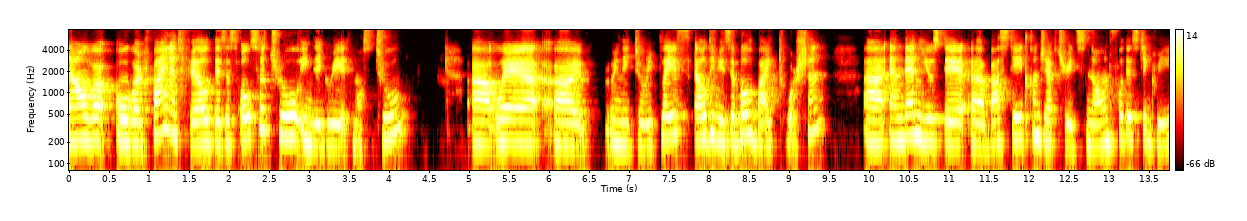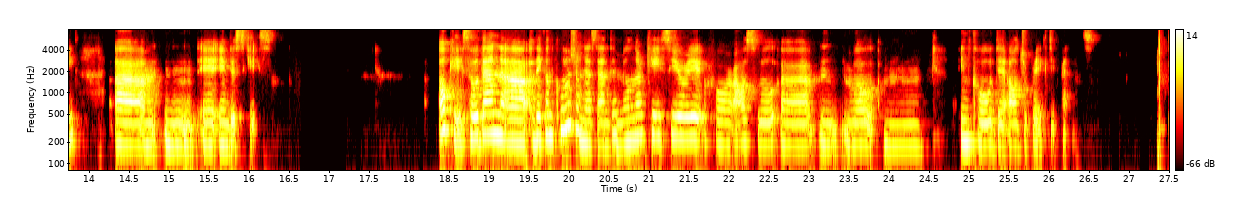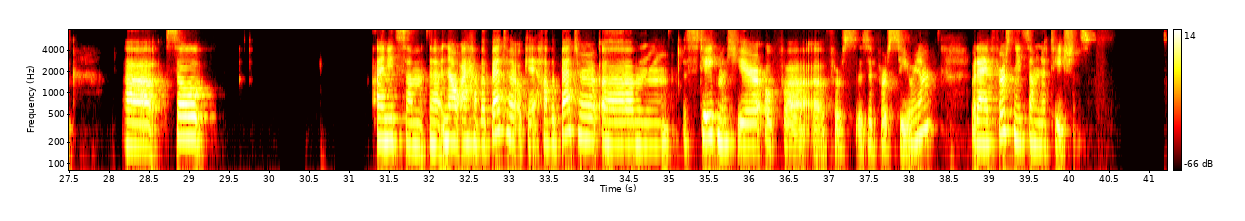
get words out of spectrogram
Now over, over finite field, this is also true in degree at most two, uh, where uh, we need to replace L divisible by torsion uh, and then use the uh, Bass-Tate conjecture. It's known for this degree um, in, in, this case. Okay, so then uh, the conclusion is that the Milnor K-theory for us will, uh, will um, encode the algebraic dependence. so I need some, uh, now I have a better, okay, I have a better um, statement here of uh, uh first, the first theorem, but I first need some notations.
